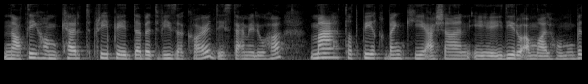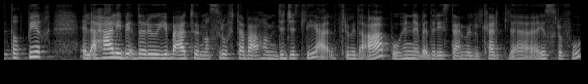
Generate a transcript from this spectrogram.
بنعطيهم كارت prepaid debit Visa card يستعملوها. مع تطبيق بنكي عشان يديروا أموالهم. وبالتطبيق الأهالي بيقدروا يبعثوا المصروف تبعهم digitally through the app وهن بيقدروا يستعملوا الكارت ليصرفوا.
